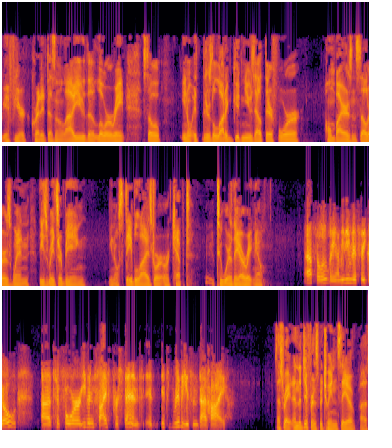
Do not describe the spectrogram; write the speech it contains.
if your credit doesn't allow you the lower rate. So you know, it, there's a lot of good news out there for home buyers and sellers when these rates are being, you know, stabilized or, or kept to where they are right now. Absolutely. I mean, even if they go uh, to four, even five percent, it it really isn't that high. That's right. And the difference between, say, a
